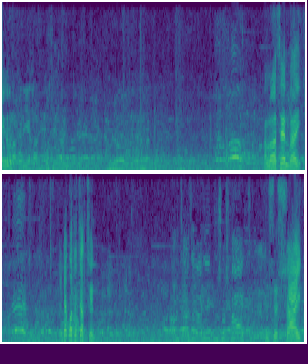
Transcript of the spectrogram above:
এগুলো। ভালো আছেন ভাই? এটা কত চাচ্ছেন? দুশো ষাট।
